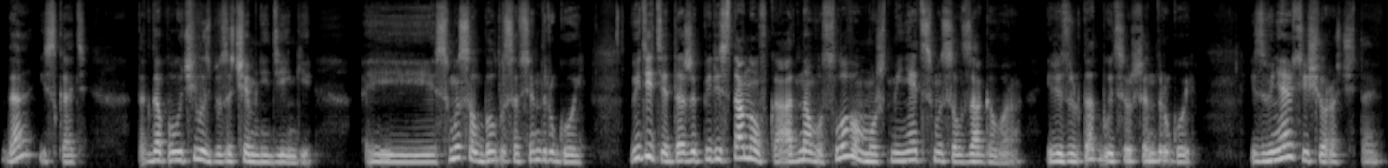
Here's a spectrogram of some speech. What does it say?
да, искать. Тогда получилось бы, зачем мне деньги. И смысл был бы совсем другой. Видите, даже перестановка одного слова может менять смысл заговора. И результат будет совершенно другой. Извиняюсь, еще раз читаю.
